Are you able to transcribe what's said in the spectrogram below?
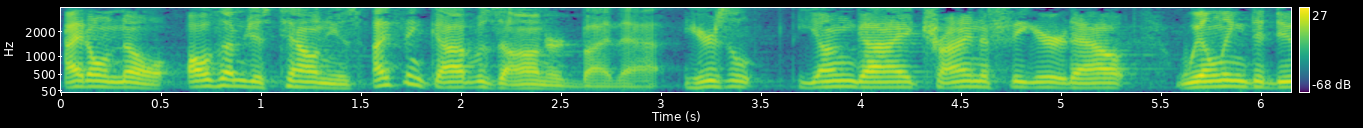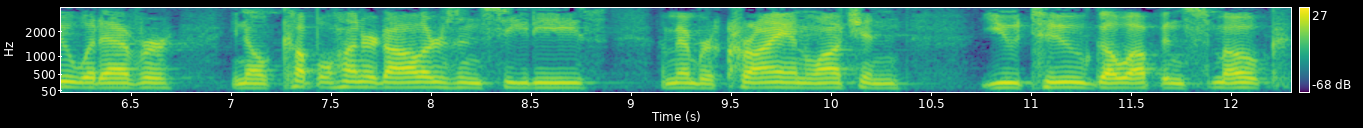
I don't know. All I'm just telling you is I think God was honored by that. Here's a young guy trying to figure it out, willing to do whatever you know, a couple hundred dollars in CDs. I remember crying watching U2 go up in smoke.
